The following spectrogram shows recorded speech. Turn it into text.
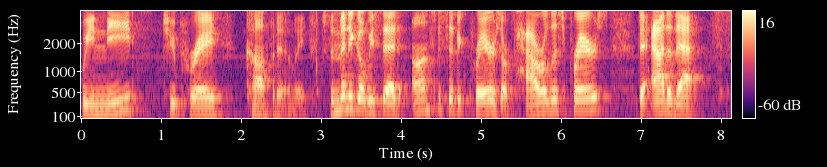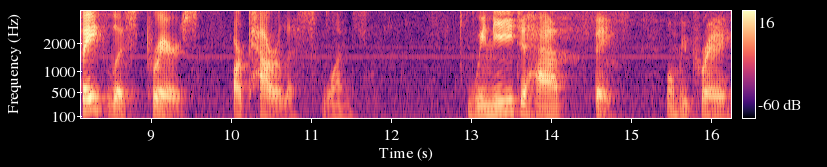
We need to pray confidently. Just a minute ago, we said unspecific prayers are powerless prayers. To add to that, faithless prayers are powerless ones. We need to have faith when we pray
